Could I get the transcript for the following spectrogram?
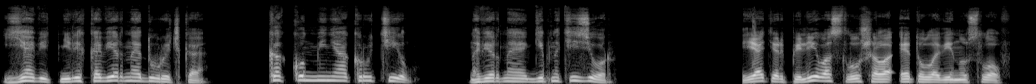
Я ведь не легковерная дурочка. Как он меня окрутил. Наверное, гипнотизер. Я терпеливо слушала эту лавину слов.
